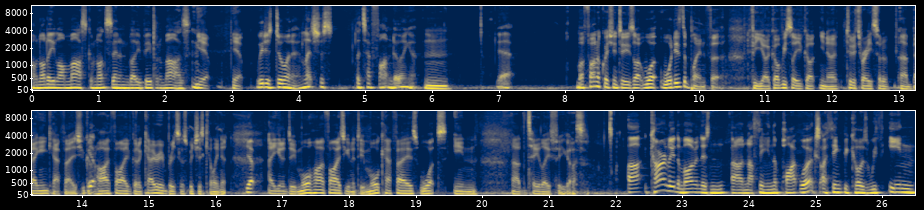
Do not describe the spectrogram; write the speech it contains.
I'm not Elon Musk. I'm not sending bloody people to Mars. Yep. Yep. We're just doing it, and let's just let's have fun doing it. Mm. Yeah. My final question to you is like, what what is the plan for for Yolk? Obviously, you've got you know two to three sort of uh, banging cafes. You've got Yep. Hifi. You've got a catering business, which is killing it. Yep. Are you going to do more Hifis? Are you going to do more cafes? What's in uh, the tea leaves for you guys? Uh, currently, at the moment, there's n- uh, nothing in the pipe works. I think because within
